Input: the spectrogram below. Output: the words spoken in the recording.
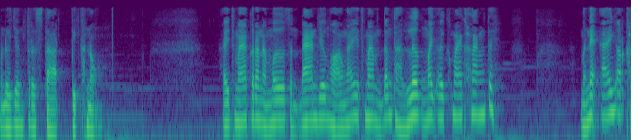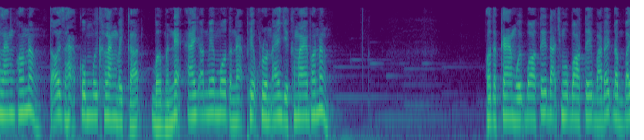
មនុស្សយើងត្រូវ start ពីក្នុងហើយអាត្មាគ្រាន់តែមើលសន្តានយើងរាល់ថ្ងៃអាត្មាមិនដឹងថាលើកមិនឲ្យខ្មែរខ្លាំងទេម្នាក់ឯងអត់ខ្លាំងផងហ្នឹងតើឲ្យសហគមន៍មួយខ្លាំងមិនកើតបើម្នាក់ឯងអត់មានមោទនភាពខ្លួនឯងជាខ្មែរផងហ្នឹង អត់តការមួយបរទេសដាក់ឈ្មោះបរទេសបាត់ហើយដើម្បី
